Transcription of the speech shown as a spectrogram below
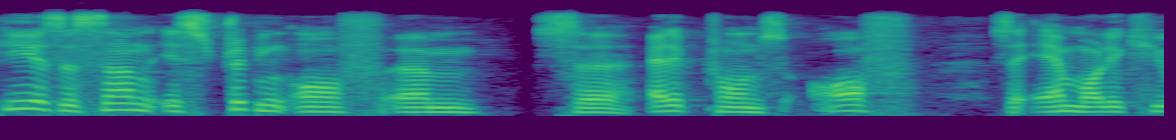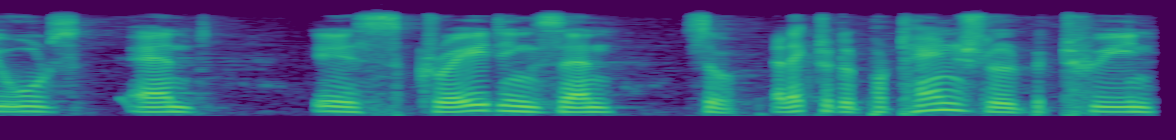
Here the sun is stripping off um, the electrons of the air molecules and is creating then the electrical potential between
